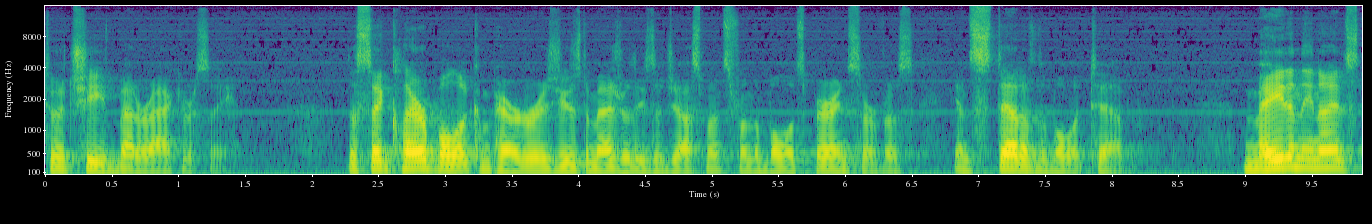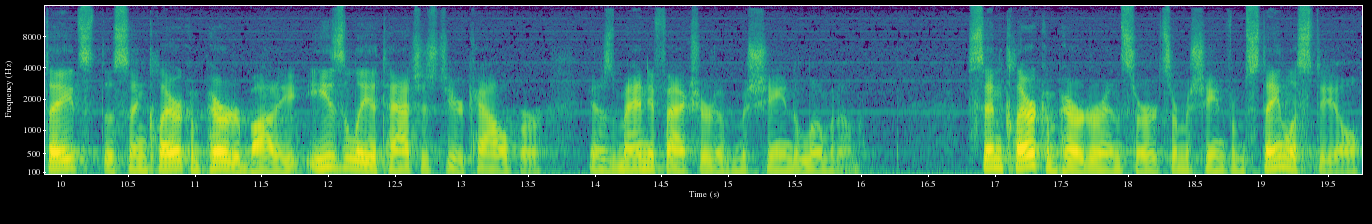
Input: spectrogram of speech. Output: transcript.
to achieve better accuracy. The Sinclair bullet comparator is used to measure these adjustments from the bullet's bearing surface instead of the bullet tip. Made in the United States, the Sinclair comparator body easily attaches to your caliper and is manufactured of machined aluminum. Sinclair comparator inserts are machined from stainless steel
